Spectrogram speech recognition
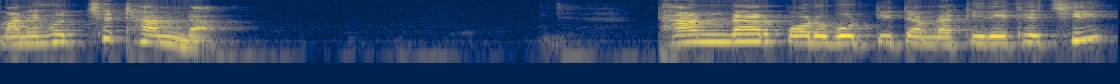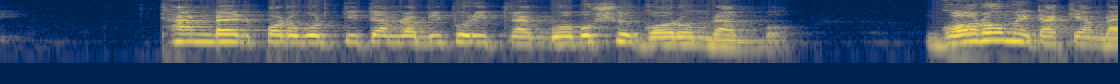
মানে হচ্ছে ঠান্ডা। ঠান্ডার পরবর্তীতে আমরা কি রেখেছি? ঠান্ডার পরবর্তীতে আমরা বিপরীত রাখব, অবশ্যই গরম রাখব। গরম এটাকে আমরা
